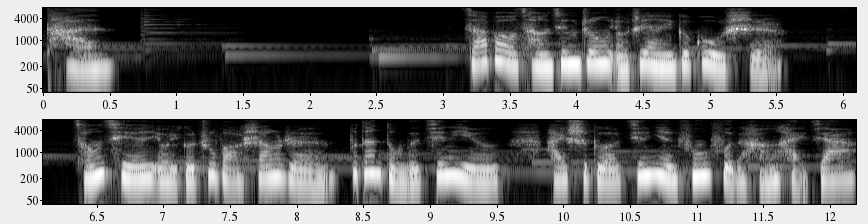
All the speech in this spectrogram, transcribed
贪。杂宝藏经中有这样一个故事。从前有一个珠宝商人，不但懂得经营，还是个经验丰富的航海家。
